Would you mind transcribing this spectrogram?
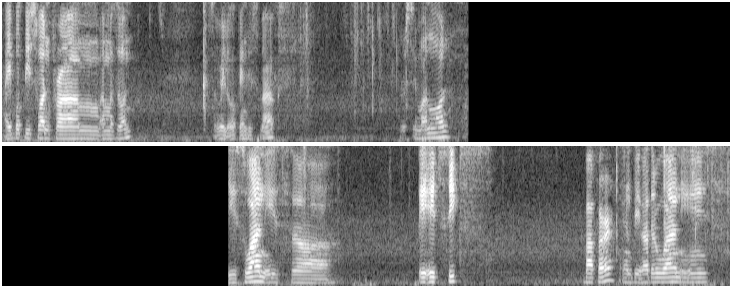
I bought this one from Amazon. So we'll open this box. There's a manual. This one is uh, pH 6 buffer and the other one is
